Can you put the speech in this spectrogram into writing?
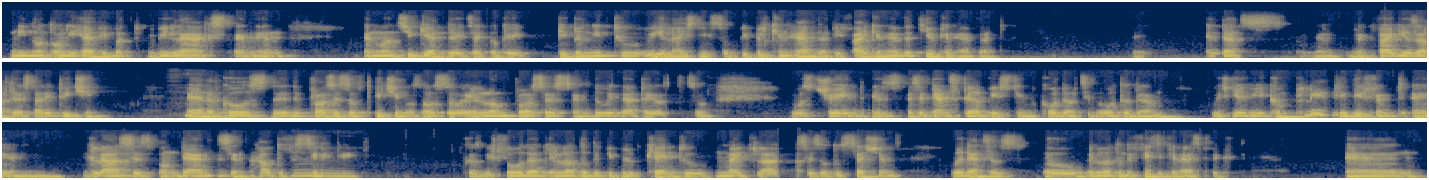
me not only happy but relaxed and and and once you get there it's like okay people need to realize this so people can have that if i can have that you can have that and that's like five years after i started teaching and of course the, the process of teaching was also a long process and doing that i also was trained as, as a dance therapist in Codarts in Rotterdam, which gave me a completely different um, glasses on dance and how to facilitate. Mm. Because before that, a lot of the people who came to my classes or to sessions were dancers, or a lot on the physical aspect. And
